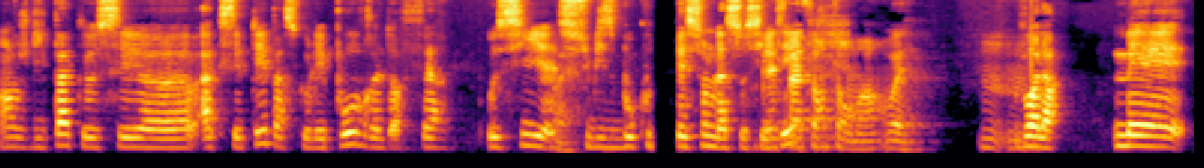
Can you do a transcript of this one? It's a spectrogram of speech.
Hein, je dis pas que c'est euh, accepté parce que les pauvres, elles doivent faire aussi, elles subissent beaucoup de pression de la société. Laisse pas s'entendre, hein. ouais. Mm, mm. Voilà. Mais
